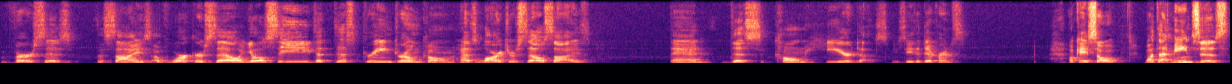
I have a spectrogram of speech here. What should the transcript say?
versus the size of worker cell, you'll see that this green drone comb has larger cell size than this comb here does. You see the difference? Okay, so what that means is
